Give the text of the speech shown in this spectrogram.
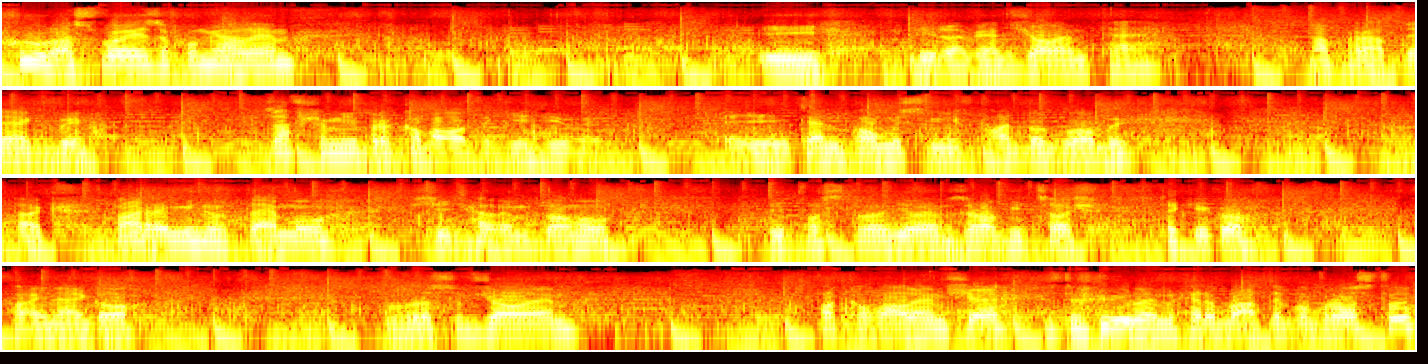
Hu, a swoje zapomniałem. I tyle, więc wziąłem te. Naprawdę jakby zawsze mi brakowało takiej zimy. I ten pomysł mi wpadł do głowy tak parę minut temu. Siedziałem w domu i postanowiłem zrobić coś takiego fajnego. Po prostu wziąłem, spakowałem się, zrobiłem herbatę po prostu,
